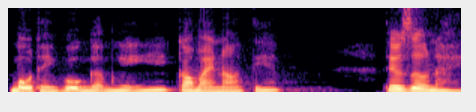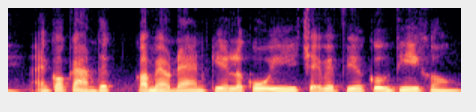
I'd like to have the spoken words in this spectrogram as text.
Mộ thành vũ ngẫm nghĩ Cao mày nói tiếp. Tiểu Dương này, anh có cảm thấy con mèo đen kia là cố ý chạy về phía cương thi không?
